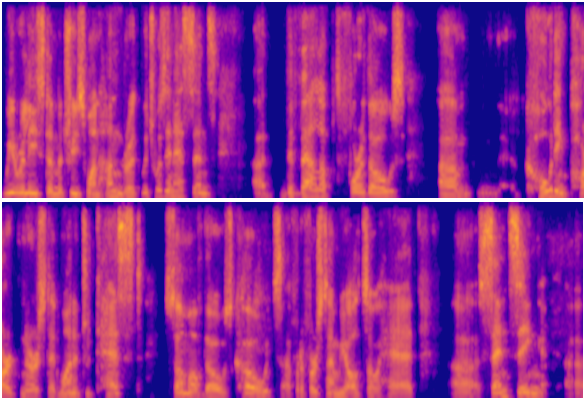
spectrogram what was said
we released the Matrice 100, which was in essence uh, developed for those um, coding partners that wanted to test some of those codes. Uh, for the first time, we also had uh, sensing uh,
